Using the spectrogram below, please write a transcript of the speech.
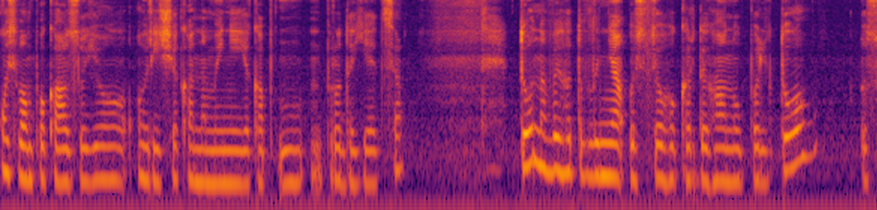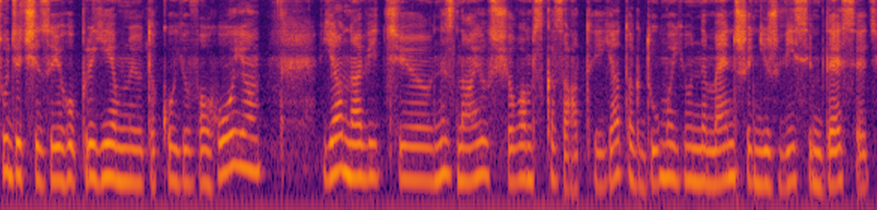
Ось вам показую річ, яка на мені, яка продається то на виготовлення ось цього кардигану пальто, судячи за його приємною такою вагою, я навіть е, не знаю, що вам сказати. Я так думаю, не менше, ніж 8-10,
